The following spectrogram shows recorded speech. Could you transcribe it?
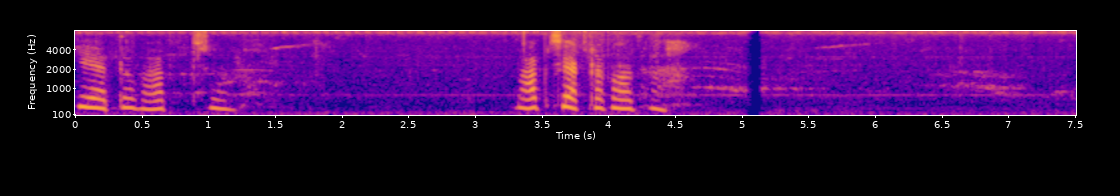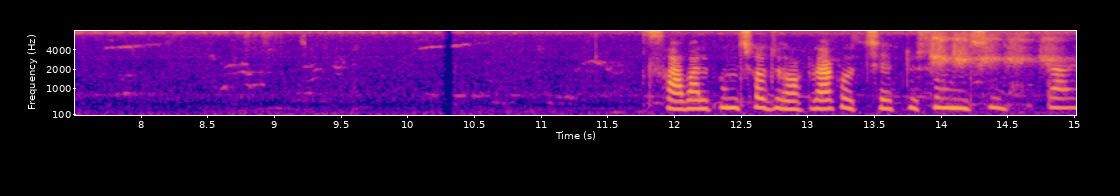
কি এত ভাবছ? ভাবছি একটা কথা। সাবালপুন সব ঝগড়া করছে একটু শুনছি তাই।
